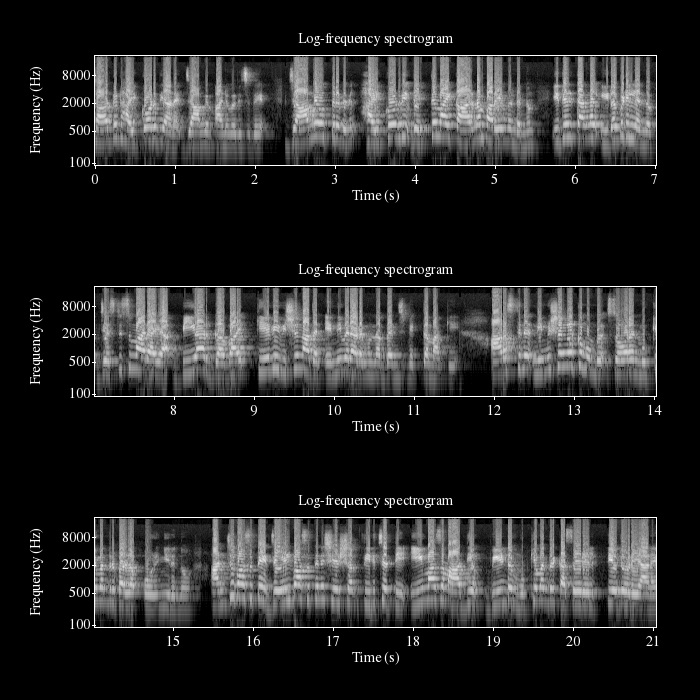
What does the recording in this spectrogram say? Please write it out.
ഝാർഖണ്ഡ് ഹൈക്കോടതിയാണ് ജാമ്യം അനുവദിച്ചത്. ജാമ്യ ഉത്തരവിൽ ഹൈക്കോടതി വ്യക്തമായി കാരണം പറയുന്നുണ്ടെന്നും ഇതിൽ തങ്ങൾ ഇടപെടില്ലെന്നും ജസ്റ്റിസുമാരായ B R Gavai K V Viswanathan എന്നിവരടങ്ങുന്ന ബെഞ്ച് വ്യക്തമാക്കി. അറസ്റ്റിന് നിമിഷങ്ങൾക്ക് മുമ്പ് സോറൻ മുഖ്യമന്ത്രി പഴം ഒഴിഞ്ഞിരുന്നു. അഞ്ചു മാസത്തെ ജയിൽവാസത്തിന് ശേഷം തിരിച്ചെത്തി. ഈ മാസം ആദ്യം വീണ്ടും മുഖ്യമന്ത്രി കസേരയിൽ എത്തിയതോടെയാണ്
